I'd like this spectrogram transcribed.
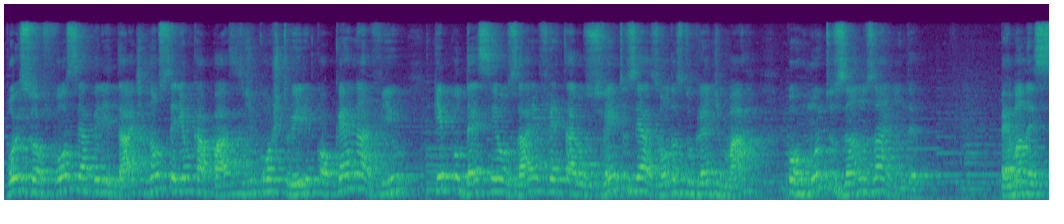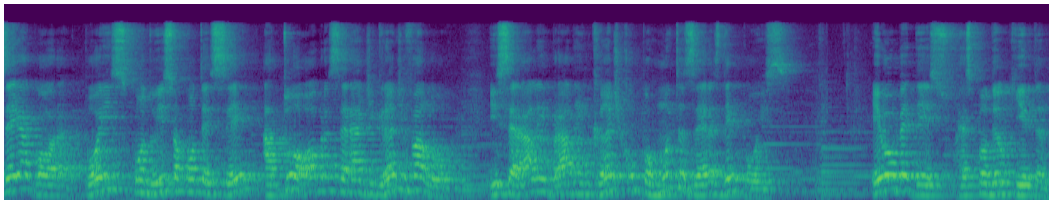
pois sua força e habilidade não seriam capazes de construir qualquer navio que pudessem ousar enfrentar os ventos e as ondas do grande mar por muitos anos ainda. Permanecei agora, pois, quando isso acontecer, a tua obra será de grande valor, e será lembrada em cântico por muitas eras depois. Eu obedeço, respondeu Círdan,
